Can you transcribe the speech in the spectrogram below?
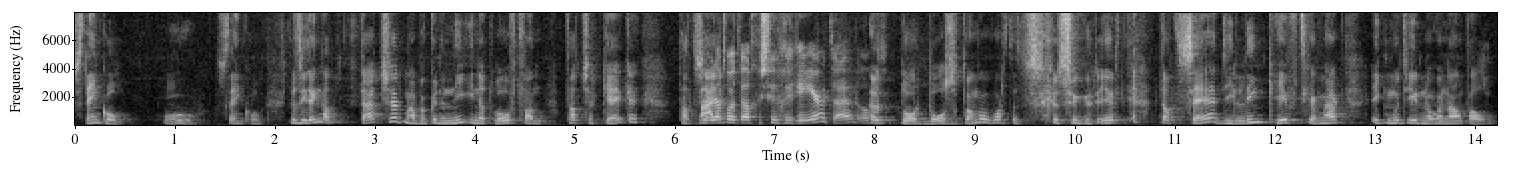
Steenkool. Oeh, steenkool. Dus ik denk dat Thatcher, maar we kunnen niet in het hoofd van Thatcher kijken, dat Maar zij, dat wordt wel gesuggereerd, hè? Dat- het- door boze tongen wordt het gesuggereerd dat zij die link heeft gemaakt. Ik moet hier nog een aantal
